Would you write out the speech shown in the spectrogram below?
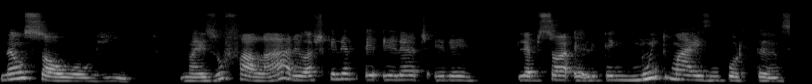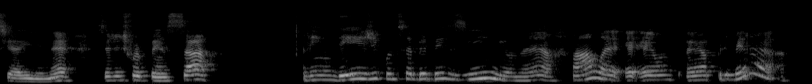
não só o ouvir, mas o falar, eu acho que ele, ele, ele, ele, absorve, ele tem muito mais importância aí, né? Se a gente for pensar, vem desde quando você é bebezinho, né? A fala é, é, é, um, é a primeira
